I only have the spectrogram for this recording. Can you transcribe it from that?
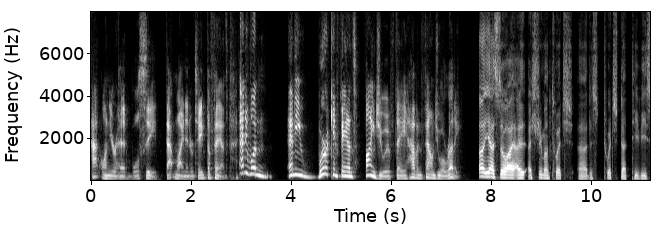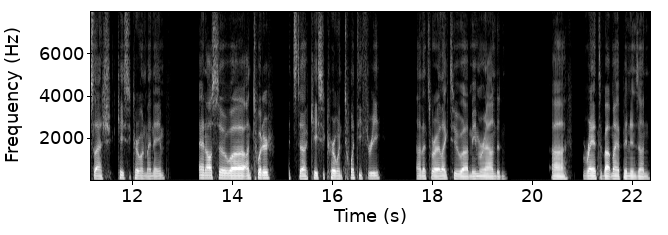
hat on your head. We'll see. That might entertain the fans. Anyone, any where can fans find you if they haven't found you already? Uh, yeah. So I I, I stream on Twitch, uh, just twitch.tv slash Casey Kirwan, my name, and also uh, on Twitter, it's uh, Casey Kirwan twenty three. Uh, that's where I like to uh, meme around and uh, rant about my opinions on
